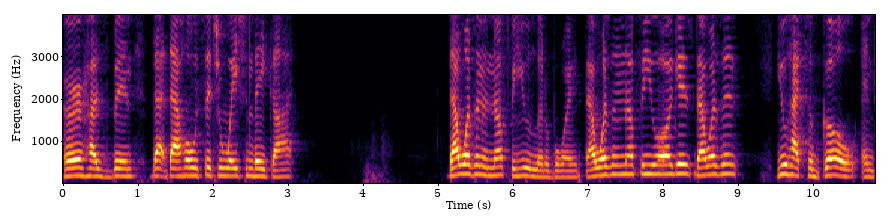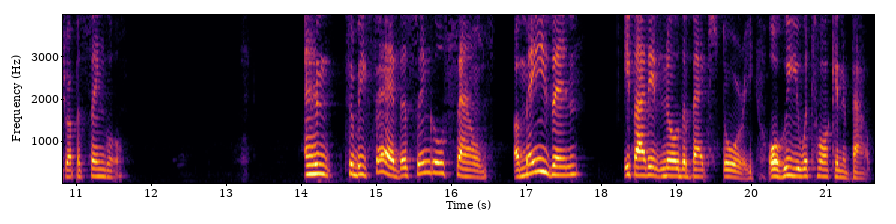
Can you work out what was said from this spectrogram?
her husband, that that whole situation they got. That wasn't enough for you, little boy. That wasn't enough for you, August. That wasn't. You had to go and drop a single. And to be fair, the single sounds amazing if I didn't know the backstory or who you were talking about.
